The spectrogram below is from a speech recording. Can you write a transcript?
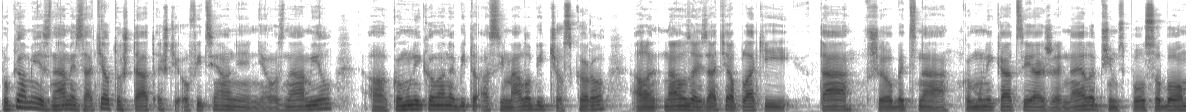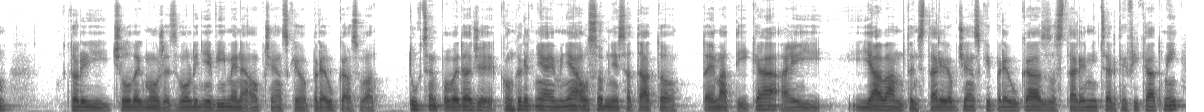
Pokiaľ mi je známe, zatiaľ to štát ešte oficiálne neoznámil. Komunikované by to asi malo byť čoskoro, ale naozaj zatiaľ platí tá všeobecná komunikácia, že najlepším spôsobom ktorý človek môže zvoliť, je výmena občianského preukazu. A tu chcem povedať, že konkrétne aj mňa osobne sa táto téma týka, aj ja vám ten starý občianský preukaz so starými certifikátmi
